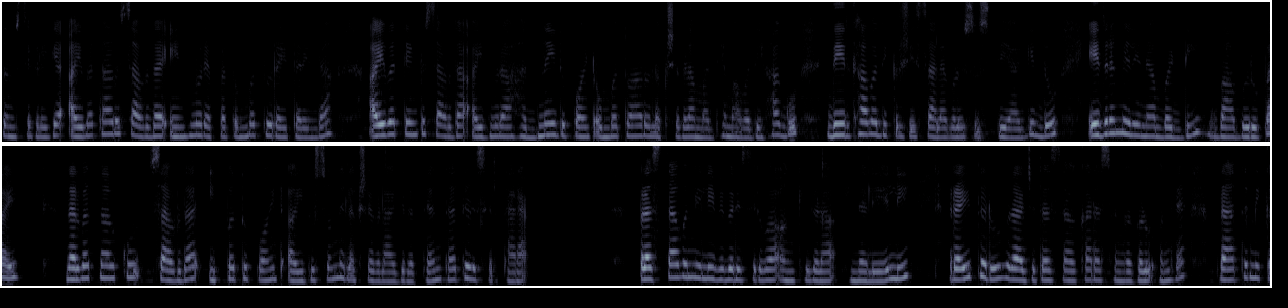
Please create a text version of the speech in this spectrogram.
ಸಂಸ್ಥೆಗಳಿಗೆ ಐವತ್ತಾರು ಸಾವಿರದ ಎಂಟುನೂರ ಎಪ್ಪತ್ತೊಂಬತ್ತು ರೈತರಿಂದ ಐವತ್ತೆಂಟು ಸಾವಿರದ ಐದುನೂರ ಹದಿನೈದು ಪಾಯಿಂಟ್ ಒಂಬತ್ತು ಆರು ಲಕ್ಷಗಳ ಮಧ್ಯಮಾವಧಿ ಹಾಗೂ ದೀರ್ಘಾವಧಿ ಕೃಷಿ ಸಾಲಗಳು ಸುಸ್ತಿಯಾಗಿದ್ದು, ಇದರ ಮೇಲಿನ ಬಡ್ಡಿ, ಬಾಬು ರೂಪಾಯಿ ನಲವತ್ನಾಲ್ಕು ಸಾವಿರದ ಇಪ್ಪತ್ತು ಪಾಯಿಂಟ್ ಐದು ಸೊನ್ನೆ ಲಕ್ಷಗಳಾಗಿರುತ್ತೆ ಅಂತ ತಿಳಿಸಿರ್ತಾರೆ. ಪ್ರಸ್ತಾವನೆಯಲ್ಲಿ ವಿವರಿಸಿರುವ ಅಂಕಿಗಳ ಹಿನ್ನೆಲೆಯಲ್ಲಿ ರೈತರು ರಾಜ್ಯದ ಸಹಕಾರ ಸಂಘಗಳು ಅಂದರೆ ಪ್ರಾಥಮಿಕ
